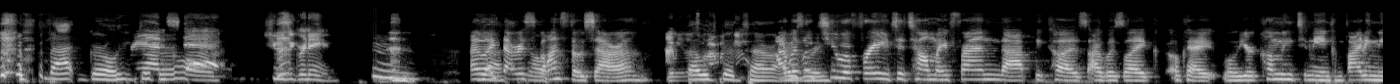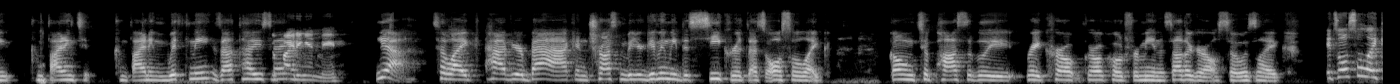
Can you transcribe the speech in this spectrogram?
Fat girl. He took Ran her home. She was a grenade. I like Yes, that no. response though, Sarah. I mean, That was what I would good, do. Sarah. I was agree. like too afraid to tell my friend that because I was like, okay, well, you're coming to me and confiding me, confiding to, confiding with me. Is that how you say? it? Confiding in me. Yeah, to like have your back and trust me, but you're giving me the secret that's also like going to possibly break girl, girl code for me and this other girl. So it was like, It's also like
